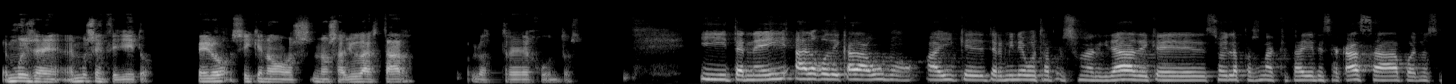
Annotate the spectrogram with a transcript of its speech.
Es muy, es muy sencillito, pero sí que nos, nos ayuda a estar los tres juntos y tenéis algo de cada uno ahí que determine vuestra personalidad, de que sois las personas que estáis en esa casa, pues no sé,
